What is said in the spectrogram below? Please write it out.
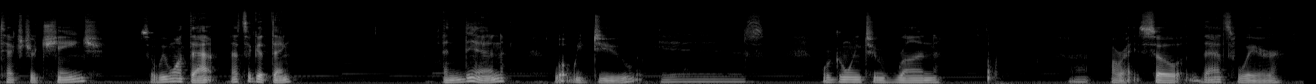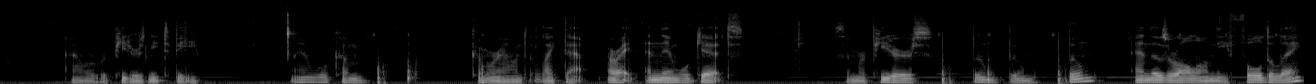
texture change? So we want that. That's a good thing. And then what we do is we're going to run. Uh, all right, so that's where our repeaters need to be. And we'll come come around like that. All right, and then we'll get some repeaters. Boom, boom, boom. And those are all on the full delay.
